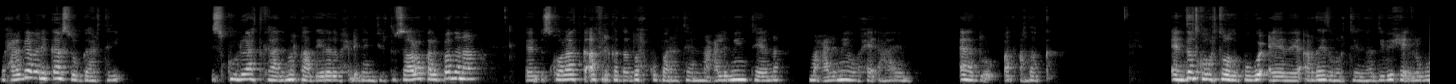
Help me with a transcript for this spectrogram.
waxaa laga yaaba inay kaasoo gaartay iskuulaadkaada markaad yarada wax dhigan jirto. Tusaalo kale badanaa iskoolaadka africa dad wax ku barateen macalimiinteena macalimiin waxay ahaayeen aad u ad dadka hortooda kugu ceebeya ardayda horteeda haddii wixii lagu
